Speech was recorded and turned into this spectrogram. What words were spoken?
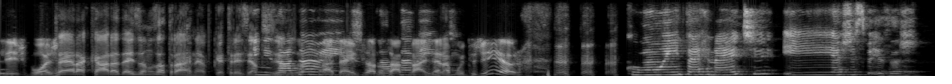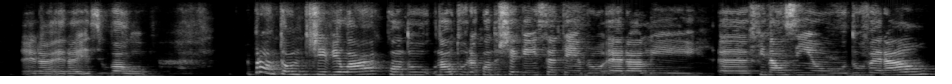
Lisboa já era cara 10 anos atrás, né? Porque 300 exatamente, euros para 10 anos exatamente. atrás era muito dinheiro. Com a internet e as despesas. Era, era esse o valor. Pronto, então tive lá, quando, na altura, quando cheguei em setembro, era ali uh, finalzinho do verão,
